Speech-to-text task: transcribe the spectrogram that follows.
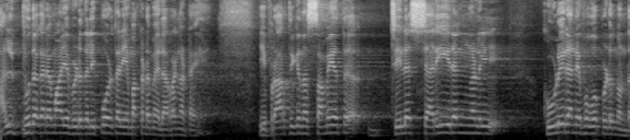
അത്ഭുതകരമായ വിടുതൽ ഇപ്പോൾ തന്നെ ഈ മക്കളുടെ മേൽ ഇറങ്ങട്ടെ. ഈ പ്രാർത്ഥിക്കുന്ന സമയത്ത് ചില ശരീരങ്ങളിൽ കുളിരനുഭവപ്പെടുന്നുണ്ട്.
